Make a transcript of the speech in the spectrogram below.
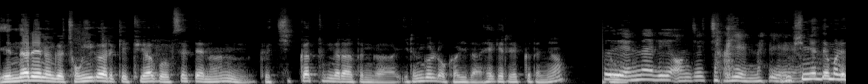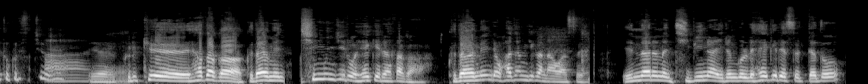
옛날에는 그 종이가 이렇게 귀하고 없을 때는 그 집 같은 거라든가 이런 걸로 거의 다 해결을 했거든요. 그 음. 옛날이 언제적 옛날이에요? 60년대만 해도 그랬죠. 아, 예, 네. 그렇게 하다가 그 다음에 신문지로 해결하다가 그 다음에 이제 화장지가 나왔어요. 옛날에는 집이나 이런 걸로 해결했을 때도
